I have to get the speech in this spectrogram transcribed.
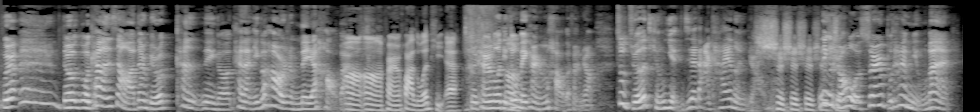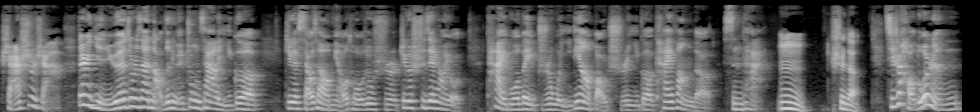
不是，就我开玩笑啊。但是比如看那个泰坦尼克号什么的也好吧。嗯嗯，反正画裸体，对，看人裸体都没看什么好的，反正就觉得挺眼界大开的，你知道吗？是是是是。那个时候我虽然不太明白啥是啥，但是隐约就是在脑子里面种下了一个这个小小的苗头，就是这个世界上有太多未知，我一定要保持一个开放的心态。嗯。是的，其实好多人，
